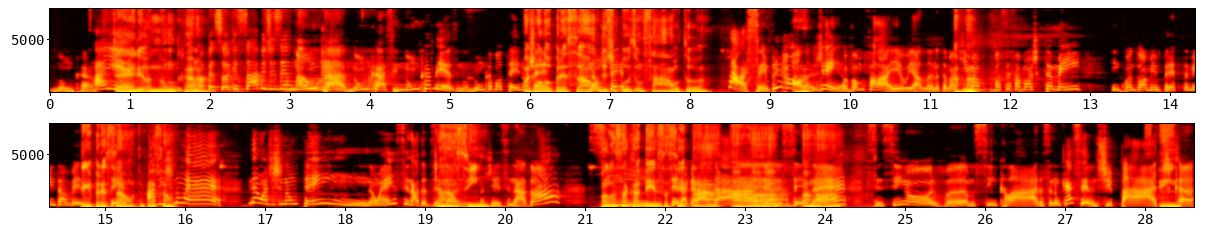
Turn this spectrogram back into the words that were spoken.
Nunca. Aí. Sério? Nunca? Uma pessoa que sabe dizer não, nunca, né? nunca, assim, nunca mesmo. Nunca botei no Mas pé. rolou pressão Não de sei- tipo, use um salto. Ah, sempre rola. Gente, vamos falar, eu e a Lana estamos aqui, Aham. mas você famosa que também, enquanto homem preto, também talvez. Tem pressão, tenha- tem A pressão. gente não é. Não, a gente não tem. Não é ensinado a dizer Ah, não. sim. A gente é ensinado a. Balançar sim, a cabeça, ser agradável, e ser, né? Sim, senhor, vamos, sim, claro. Você não quer ser antipática,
